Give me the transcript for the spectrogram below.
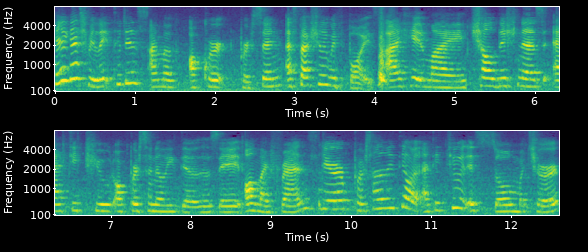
Can you guys relate to this? I'm an awkward person, especially with boys. I hate my childishness, attitude, or personality, I say. All my friends, their personality or attitude is so mature.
